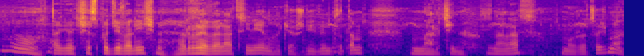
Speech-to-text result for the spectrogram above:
No, tak jak się spodziewaliśmy, rewelacji nie ma, chociaż nie wiem co tam Marcin znalazł. Może coś ma.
